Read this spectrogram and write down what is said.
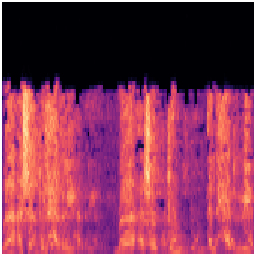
ما أشد الحر؟ ما أشد الحر.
